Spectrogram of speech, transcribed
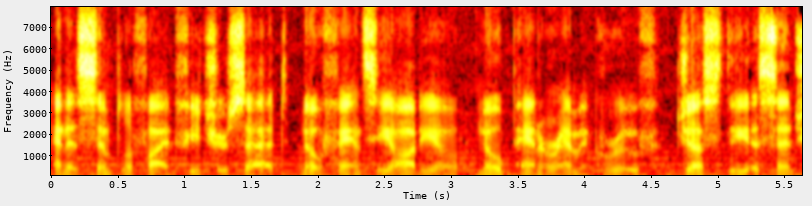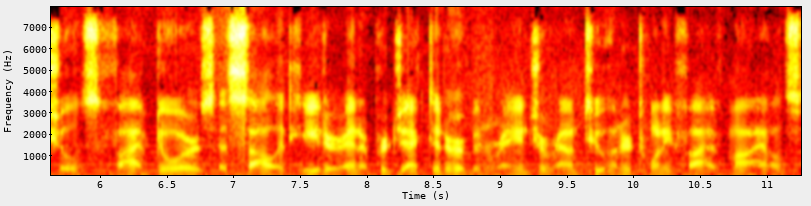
and a simplified feature set. No fancy audio, no panoramic roof, just the essentials, five doors, a solid heater, and a projected urban range around 225 miles.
